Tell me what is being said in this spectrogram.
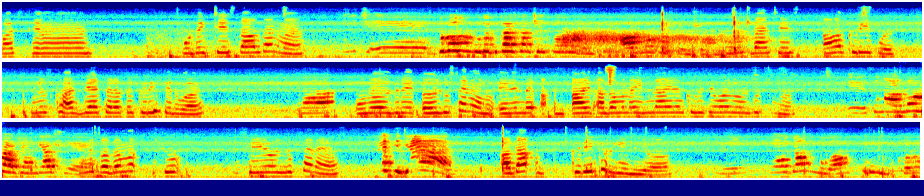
Bakın. Buradaki chest aldın mı? Hiç eee... Dur oğlum burada birkaç tane chest alamadım. Ağzıma koşuyorum şu. Yunus ben chest. Aha creeper. Kar- diğer tarafta creeper var. Ya. Onu öldüre öldürsen onu. Elinde adamın elinde aynı kılıcı var öldür şunu. Eee sana armor vereceğim gel şuraya. Yunus adamı şu şeyi öldürsene. Hadi gel. Adam creeper geliyor. Bu adam mı lan? Oğlum bu kara.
